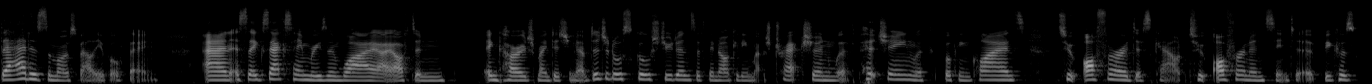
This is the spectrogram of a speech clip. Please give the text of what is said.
That is the most valuable thing. And it's the exact same reason why I often encourage my Dishing Up Digital School students, if they're not getting much traction with pitching, with booking clients, to offer a discount, to offer an incentive. Because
